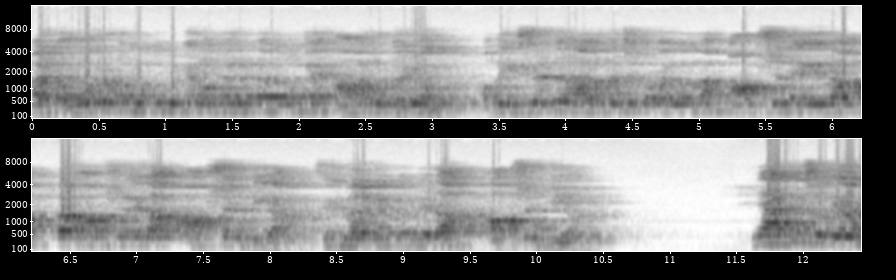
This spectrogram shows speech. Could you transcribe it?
അടുത്ത ഓരോടെ മൂന്ന് കുട്ടികൾ ഒന്ന് രണ്ട് മൂന്ന് ആറ് വരും. അപ്പൊ ഇസഡ് ആറ് വെച്ച് തുടങ്ങുന്ന ഓപ്ഷൻ ഏതാ? ഓപ്ഷൻ ഏതാ? ഓപ്ഷൻ ഡി ആ. സിമ്പിൾ ആയിട്ട് ഏതാ ഓപ്ഷൻ ഡി ആ. ഇനി അടുത്ത ചോദ്യം.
